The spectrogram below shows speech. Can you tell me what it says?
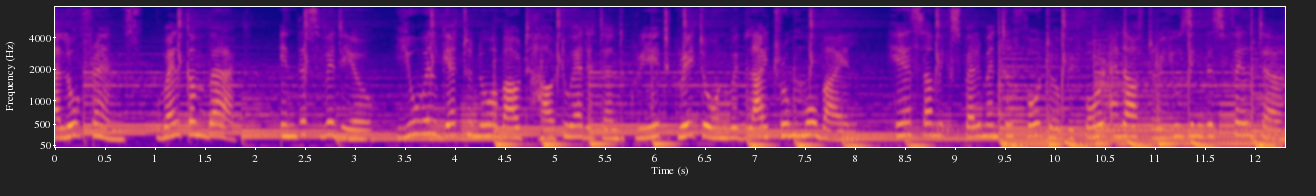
Hello friends, welcome back. In this video, you will get to know about how to edit and create gray tone with Lightroom Mobile. Here's some experimental photo before and after using this filter.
